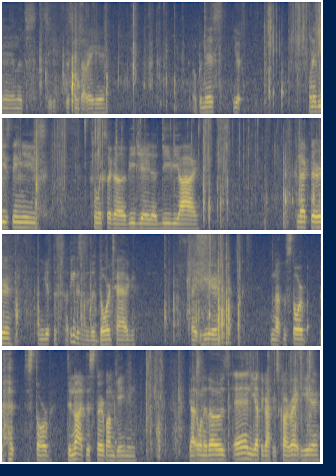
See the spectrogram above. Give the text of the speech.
and let's see, this comes out right here. Open this, yep. One of these thingies, this one looks like a VGA to DVI connector, and you get this, I think this is the door tag right here not disturb disturb do not disturb I'm gaming. Got one of those and you got the graphics card right here.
